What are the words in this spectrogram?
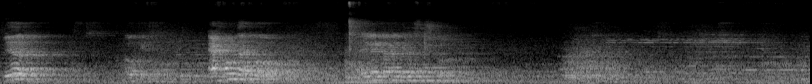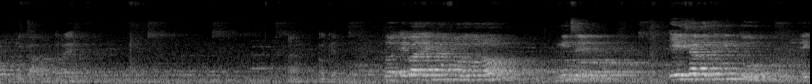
ক্লিয়ার ওকে এখন দেখো এই লাইনটা আমি শেষ করব কি কাজ করে হ্যাঁ ওকে তো এবার এখানে ফলো করো নিচে এই জায়গাতে কিন্তু এই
